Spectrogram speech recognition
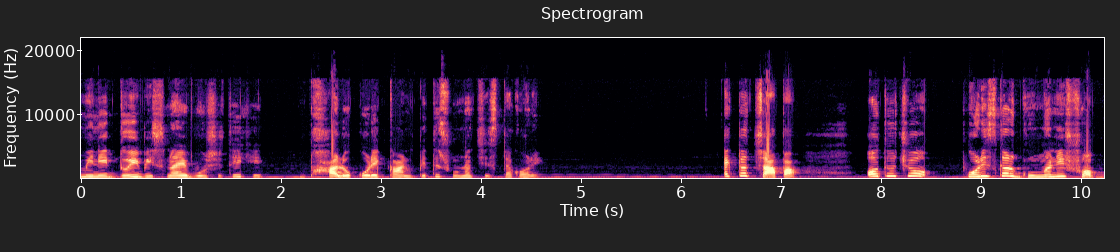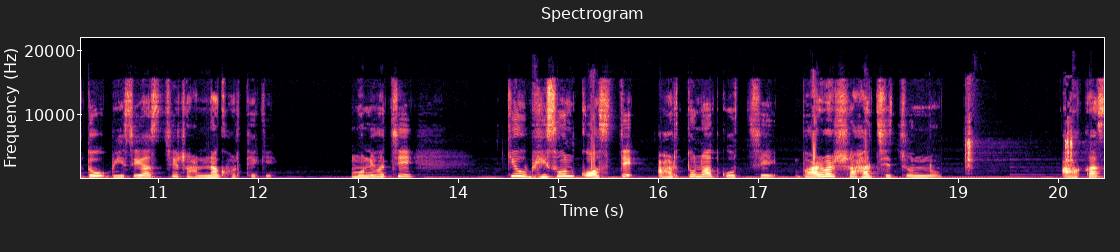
মিনিট দুই বিছনায় বসে থেকে ভালো করে কান পেতে শোনার চেষ্টা করে। একটা চাপা, অথচ পরিষ্কার গুঙানির শব্দ ভেসে আসছে রান্নাঘর থেকে। মনে হচ্ছে কেউ ভীষণ কষ্টে আর্তনাদ করছে বারবার সাহায্যের জন্য। আকাশ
